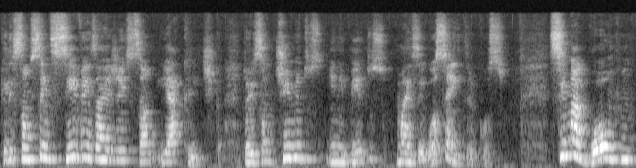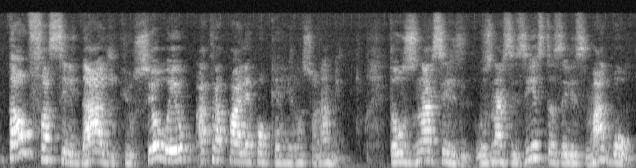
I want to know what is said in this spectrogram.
que eles são sensíveis à rejeição e à crítica. Então eles são tímidos, inibidos, mas egocêntricos. Se magoam com tal facilidade que o seu eu atrapalha qualquer relacionamento. Então os, narcis, os narcisistas, eles magoam,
